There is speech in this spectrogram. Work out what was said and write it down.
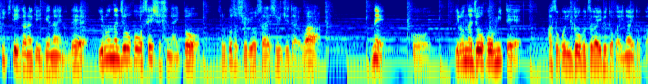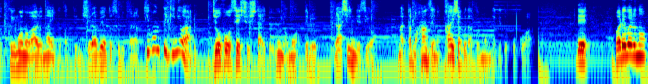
生きていかなきゃいけないのでいろんな情報を摂取しないとそれこそ狩猟採集時代はねこういろんな情報を見てあそこに動物がいるとかいないとか食い物があるないとかっていうのを調べようとするから基本的には情報を摂取したいというふうに思ってるらしいんですよ。まあ多分ハンセンの解釈だと思うんだけどここは。で我々の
